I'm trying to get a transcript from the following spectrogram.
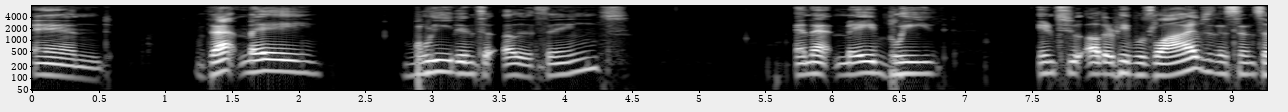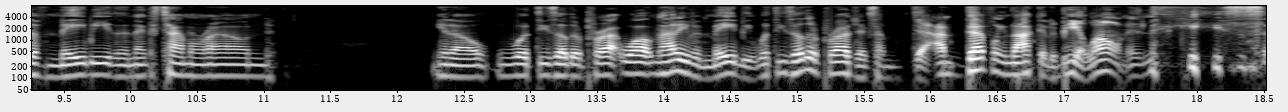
And that may bleed into other things. And that may bleed into other people's lives in the sense of maybe the next time around, you know, with these other pro well, not even maybe with these other projects, I'm de- I'm definitely not going to be alone in these.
